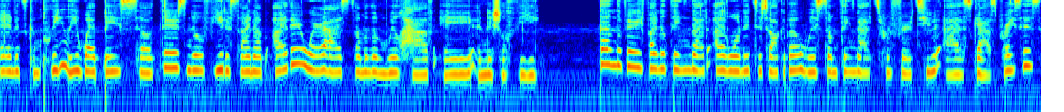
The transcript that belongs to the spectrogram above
and it's completely web-based, so there's no fee to sign up either, whereas some of them will have a initial fee. Then the very final thing that I wanted to talk about was something that's referred to as gas prices.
